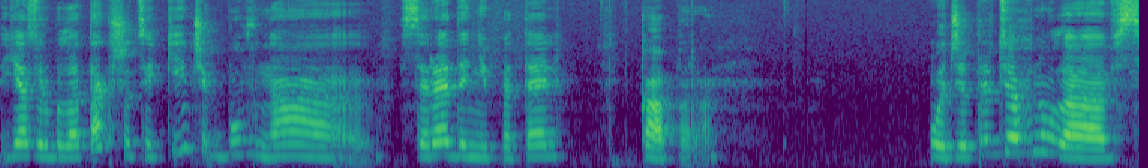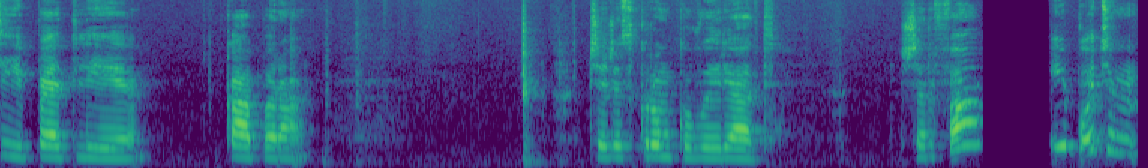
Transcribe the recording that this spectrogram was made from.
Я зробила так, що цей кінчик був на середині петель капора. Отже, протягнула всі петлі капора через кромковий ряд шарфа, і потім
